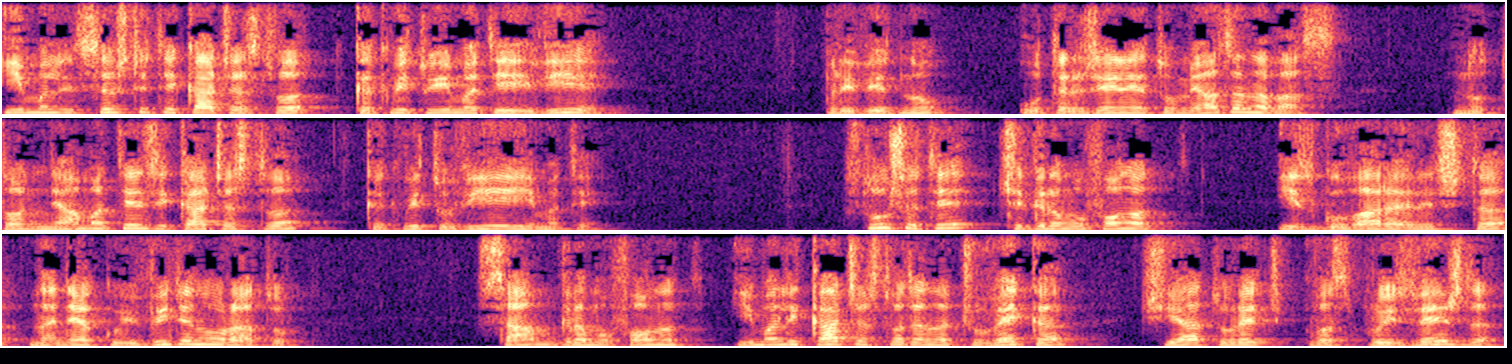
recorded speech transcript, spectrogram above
има ли същите качества, каквито имате и вие? Привидно, отражението мяза на вас, но то няма тези качества, каквито вие имате. Слушате, че грамофонът изговаря речта на някой виден оратор. Сам грамофонът има ли качествата на човека, чиято реч възпроизвежда?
